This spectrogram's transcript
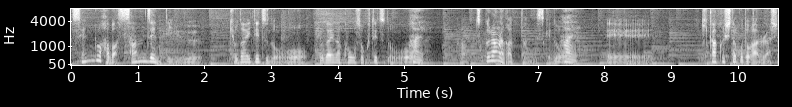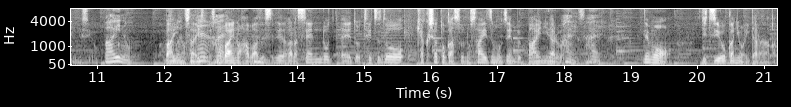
線路幅3000っていう巨大鉄道を巨大な高速鉄道を、はい。あの作らなかったんですけど、はい。えー企画したことがあるらしいんですよ倍の。倍のサイズですねはい倍の幅です、でだから線路、えー、と鉄道客車とかそのサイズも全部倍になるわはい。けですね、はい。でも実用化には至らなかっ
